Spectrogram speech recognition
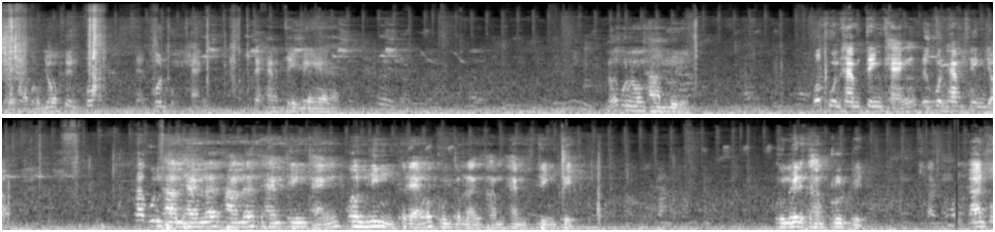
เดี๋ยวครับผมยกขึ้นปุ๊บเนี่ยก้นผมแข็ง แต่แฮมสตริงเป็นไงครับแล้วคุณลองทำดูดิว่าคุณแฮมสตริงแข็ง หรือคุณแฮมสตริงหย่อนถ้าคุณทำแฮมแล้วทำแล้วแฮมสตริงแข็งก้นนิ่ม แสดงว่าคุณกำลังทำแฮมสตริงปิด คุณไม่ได้ทำกรุดปิด การโฟ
